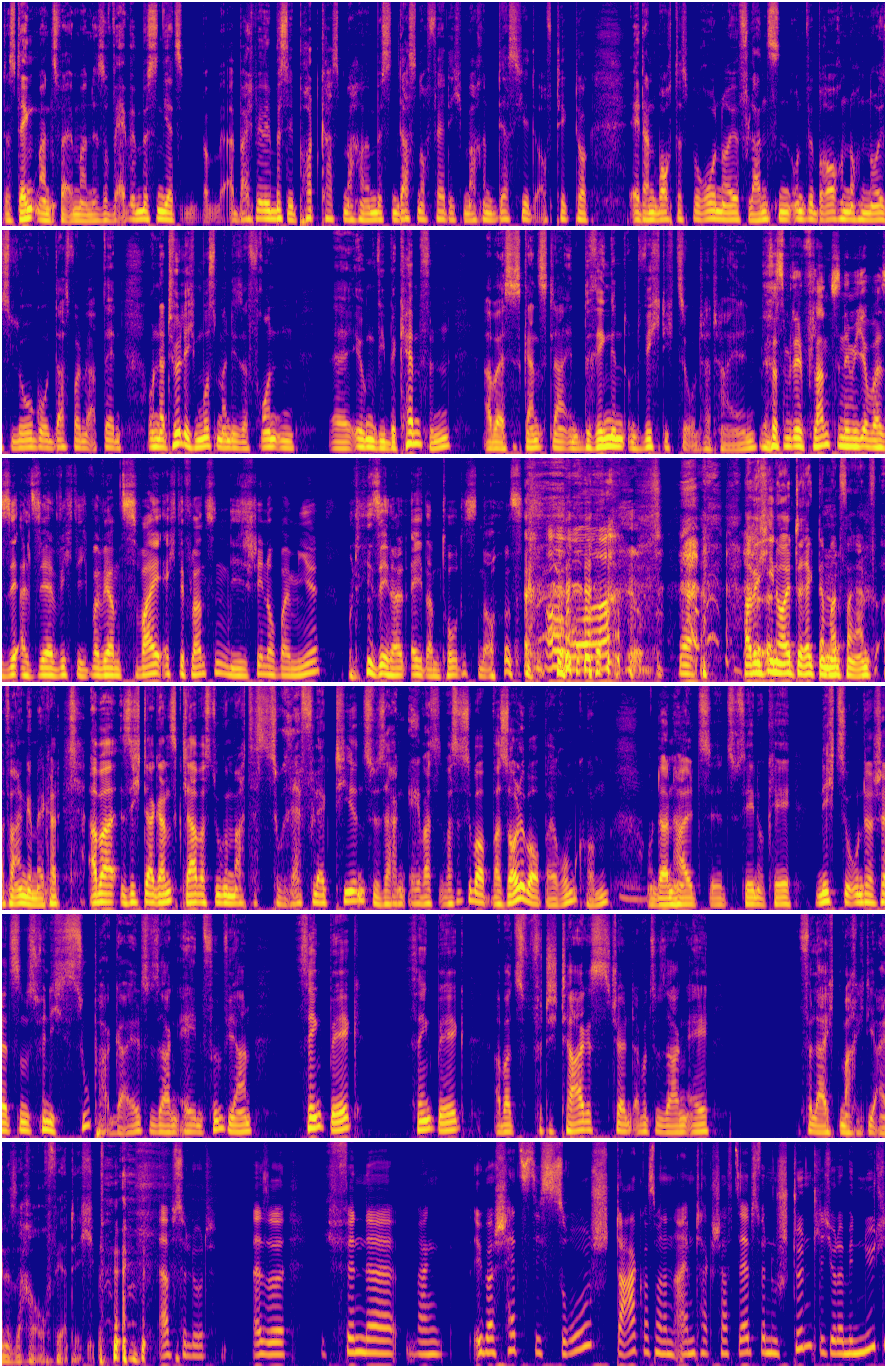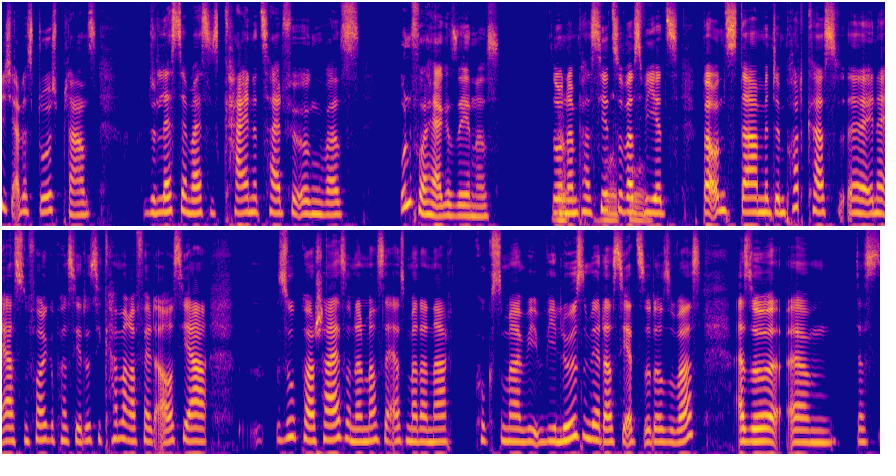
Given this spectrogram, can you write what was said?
Das denkt man zwar immer, ne, so, wir müssen jetzt, äh, Beispiel, wir müssen den Podcast machen, wir müssen das noch fertig machen, das hier auf TikTok, ey, dann braucht das Büro neue Pflanzen und wir brauchen noch ein neues Logo und das wollen wir updaten. Und natürlich muss man diese Fronten äh, irgendwie bekämpfen, aber es ist ganz klar in dringend und wichtig zu unterteilen. Das mit den Pflanzen nehme ich aber sehr, als sehr wichtig, weil wir haben zwei echte Pflanzen, die stehen auch bei mir und die sehen halt echt am totesten aus. Oh. Ja, habe ich ihn heute direkt am Anfang an, angemeckert. Aber sich da ganz klar, was du gemacht hast, zu reflektieren, zu sagen, ey, was, was ist überhaupt, was soll überhaupt bei rumkommen? Und dann halt äh, zu sehen, okay, nicht zu unterschätzen, das finde ich super geil, zu sagen, ey, in fünf Jahren, think big, think big, aber für die Tageschallenge einfach zu sagen, ey, vielleicht mache ich die eine Sache auch fertig. Absolut. Also ich finde, man überschätzt sich so stark, was man an einem Tag schafft, selbst wenn du stündlich oder minütlich alles durchplanst. Du lässt ja meistens keine Zeit für irgendwas Unvorhergesehenes. So, Ja, und dann passiert sowas wie jetzt bei uns da mit dem Podcast äh, in der ersten Folge passiert ist. Die Kamera fällt aus, ja, super scheiße. Und dann machst du erstmal danach, guckst du mal, wie, wie lösen wir das jetzt oder sowas. Also, ähm, das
